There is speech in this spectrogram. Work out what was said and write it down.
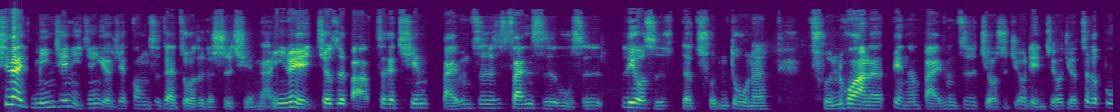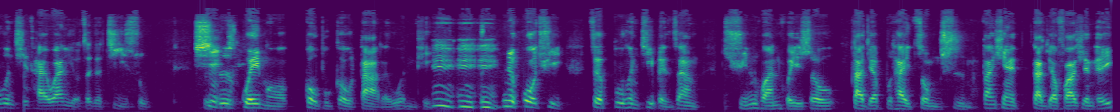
现在民间已经有些公司在做这个事情了，因为就是把这个氢百分之三十五十六十的纯度呢，纯化呢变成百分之九十九点九九，这个部分其实台湾有这个技术，只是规模够不够大的问题。嗯嗯嗯，因为过去这部分基本上循环回收大家不太重视嘛，但现在大家发现，哎，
